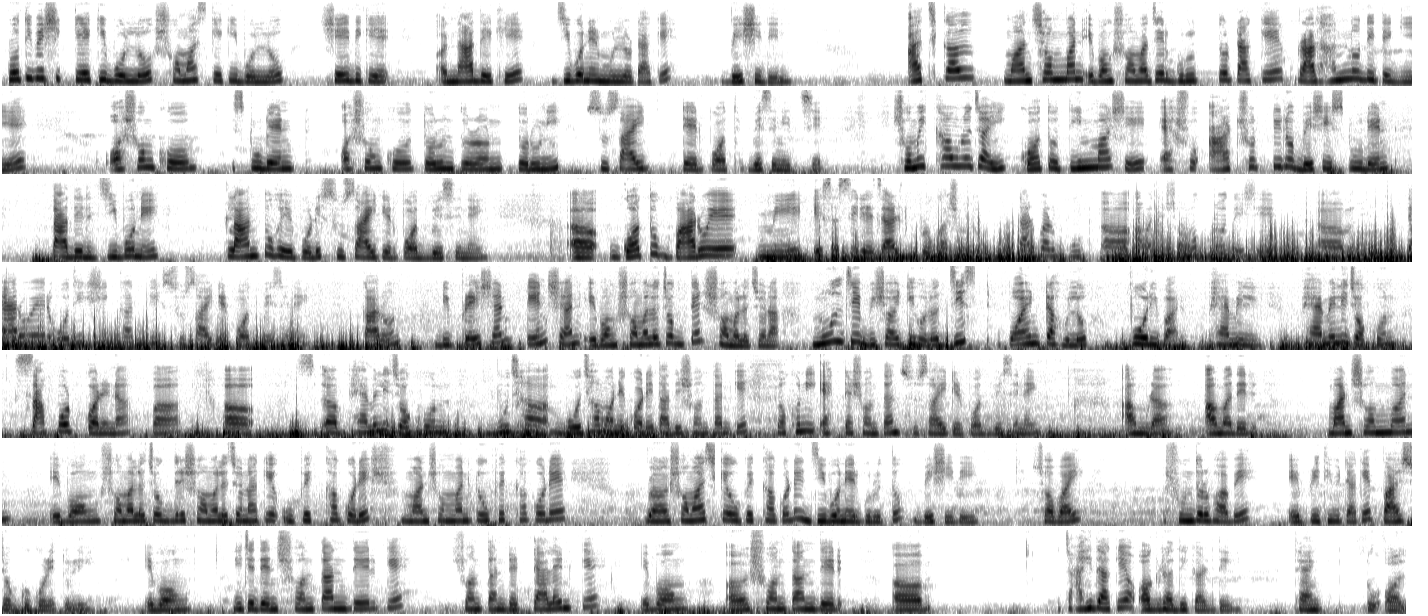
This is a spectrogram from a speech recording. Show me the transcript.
প্রতিবেশী কে কি বলল, সমাজ কে কি বলল, সেই দিকে না দেখে জীবনের মূল্যটাকে বেশি দিন। আজকাল মান সম্মান এবং সমাজের গুরুত্বটাকে প্রাধান্য দিতে গিয়ে অসংখ্য স্টুডেন্ট, অসংখ্য তরুণ তরুণ, তরুণী সুসাইডের পথ বেছে নিচ্ছে। সমীক্ষা অনুযায়ী গত তিন মাসে একশো আটষট্টিরও বেশি স্টুডেন্ট তাদের জীবনে ক্লান্ত হয়ে পড়ে সুসাইডের পথ বেছে নেয়। গত বারোয় মে এসএসসি রেজাল্ট প্রকাশ হলো। তারপর আমাদের সমগ্র দেশে তেরোয়ের অধিক শিক্ষার্থী সুসাইডের পথ বেছে নেয়। কারণ ডিপ্রেশন, টেনশন এবং সমালোচকদের সমালোচনা। মূল যে বিষয়টি হলো, জিস্ট পয়েন্টটা হলো পরিবার, ফ্যামিলি। ফ্যামিলি যখন সাপোর্ট করে না বা ফ্যামিলি যখন বুঝা, বোঝা মনে করে তাদের সন্তানকে, তখনই একটা সন্তান সুসাইডের পথ বেছে নেয়। আমরা আমাদের মান সম্মান এবং সমালোচকদের সমালোচনাকে উপেক্ষা করে মান সম্মানকে উপেক্ষা করে সমাজকে উপেক্ষা করে জীবনের গুরুত্ব বেশি দিই। সবাই সুন্দরভাবে এই পৃথিবীটাকে বাসযোগ্য করে তুলি এবং নিজেদের সন্তানদেরকে, সন্তানদের ট্যালেন্টকে এবং সন্তানদের চাহিদাকে অগ্রাধিকার দিই। Thank to all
